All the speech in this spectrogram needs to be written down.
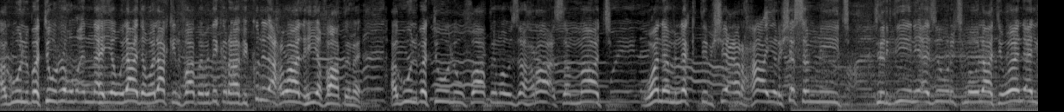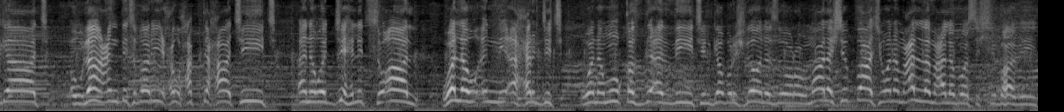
أقول بتول رغم أنها هي ولادة ولكن فاطمة ذكرها في كل الأحوال هي فاطمة. أقول بتول وفاطمة وزهراء سماك وأنا منكتب شعر حاير شو اسميك؟ ترديني ازورك مولاتي وين القاك؟ ولا عندك ضريح وحتى حاكيك أنا اوجه لك سؤال ولو اني احرجك وأنا مو قصدي اذيك القبر شلون ازوره؟ وما له شباك وأنا معلم على بوس الشبابيك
